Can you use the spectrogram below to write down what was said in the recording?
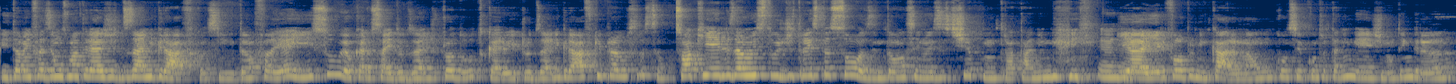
E também fazia uns materiais de design gráfico, assim. Então eu falei, é isso, eu quero sair do design de produto, quero ir pro design gráfico e pra ilustração. Só que eles eram um estúdio de três pessoas, então assim, não existia contratar ninguém. Uhum. E aí ele falou pra mim, cara, não consigo contratar ninguém, a gente não tem grana.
